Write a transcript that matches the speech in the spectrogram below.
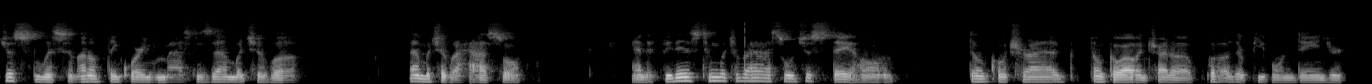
just listen. I don't think wearing a mask is that much of a that much of a hassle. And if it is too much of a hassle, just stay home. Don't go try don't go out and try to put other people in danger.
